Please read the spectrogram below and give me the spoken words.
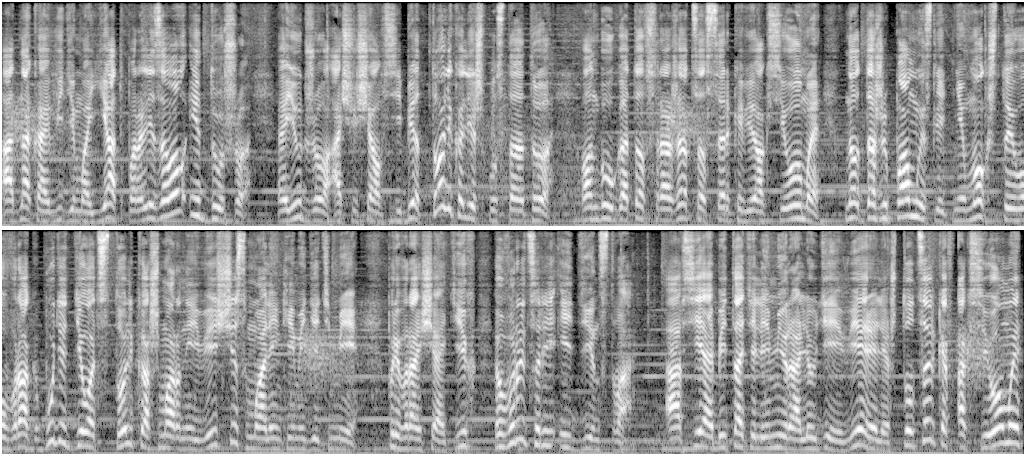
Однако, видимо, яд парализовал и душу. Юджио ощущал в себе только лишь пустоту. Он был готов сражаться с церковью Аксиомы, но даже помыслить не мог, что его враг будет делать столь кошмарные вещи с маленькими детьми, превращать их в рыцарей единства. А все обитатели мира людей верили, что церковь Аксиомы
